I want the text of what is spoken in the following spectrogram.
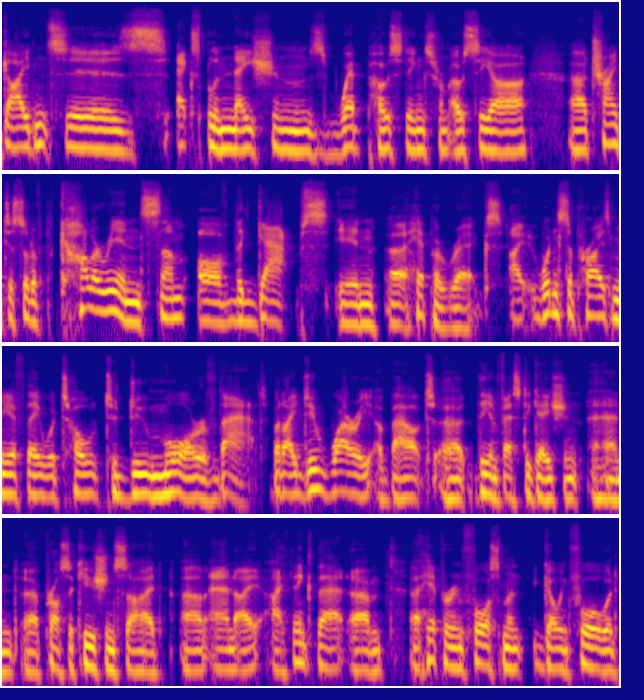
guidances, explanations, web postings from OCR, uh, trying to sort of color in some of the gaps in uh, HIPAA regs. I, it wouldn't surprise me if they were told to do more of that, but I do worry about uh, the investigation and uh, prosecution side. Um, and I, I think that um, HIPAA enforcement going forward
